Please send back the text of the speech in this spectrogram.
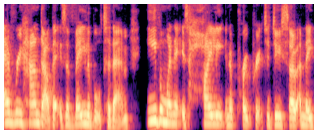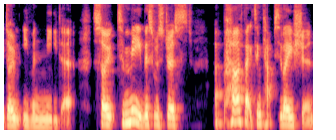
every handout that is available to them even when it is highly inappropriate to do so and they don't even need it so to me this was just a perfect encapsulation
